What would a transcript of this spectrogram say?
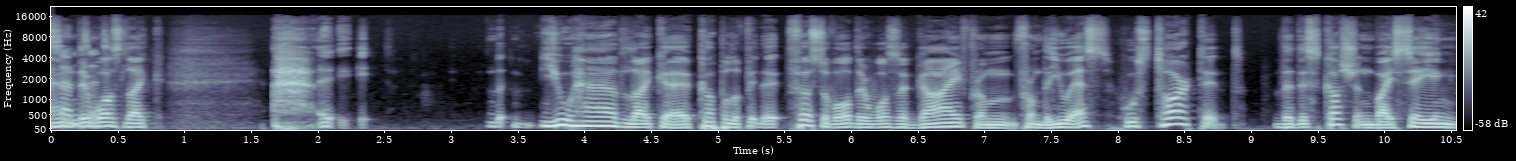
and there was like you had like a couple of first of all there was a guy from from the US who started the discussion by saying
